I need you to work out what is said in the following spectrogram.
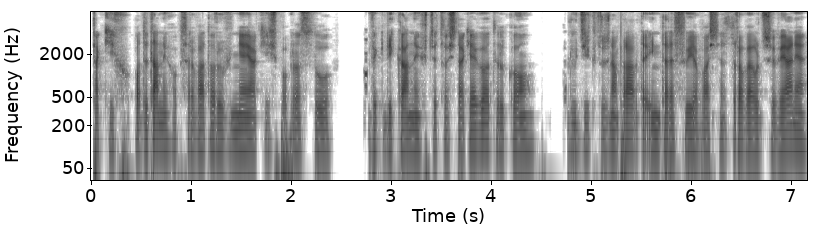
takich oddanych obserwatorów, nie jakichś po prostu wyklikanych czy coś takiego, tylko ludzi, którzy naprawdę interesuje właśnie zdrowe odżywianie,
